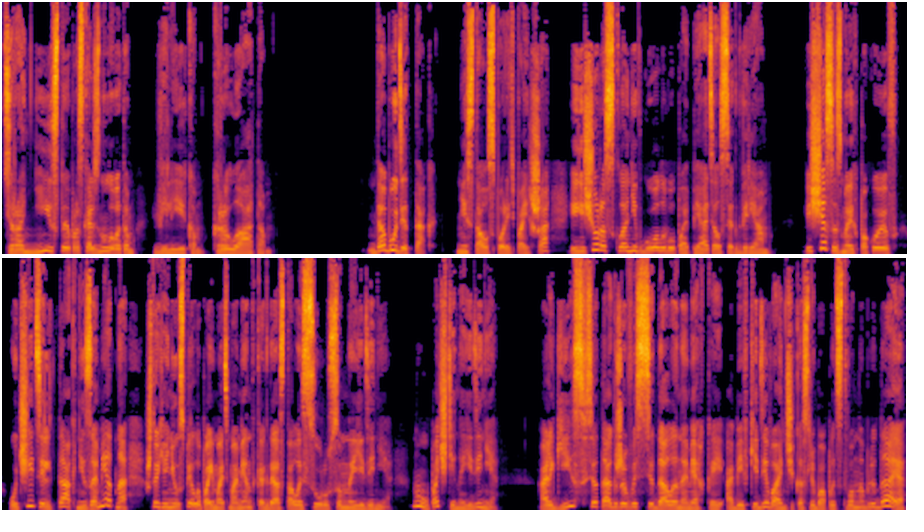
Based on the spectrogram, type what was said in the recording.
тиранистое проскользнуло в этом великом, крылатом. «Да будет так», — не стал спорить Пайша и еще раз склонив голову, попятился к дверям. Исчез из моих покоев учитель так незаметно, что я не успела поймать момент, когда осталась с Урусом наедине — ну, почти наедине. Альгиз все так же восседала на мягкой обивке диванчика с любопытством наблюдая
